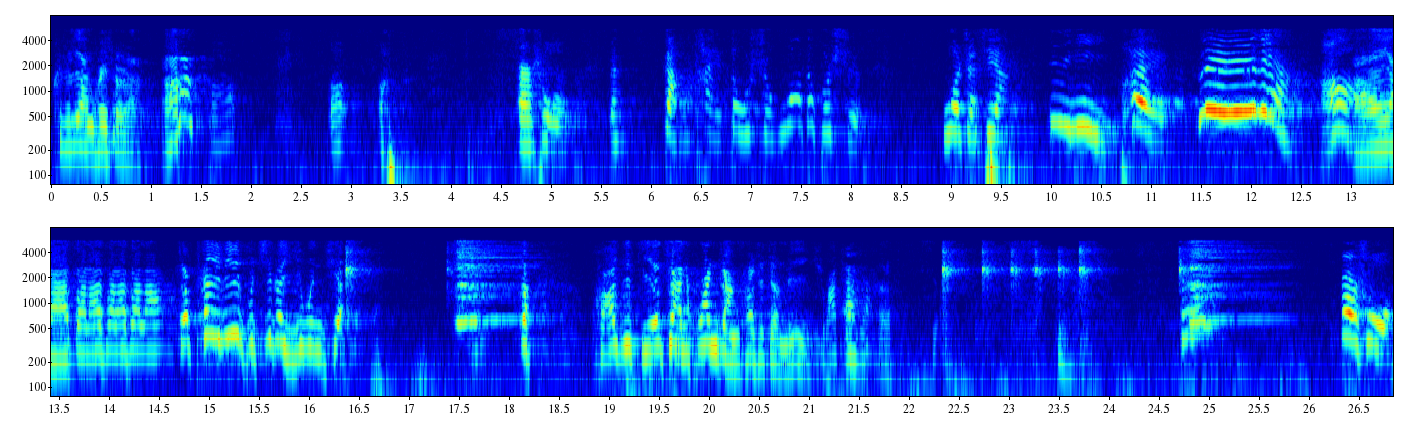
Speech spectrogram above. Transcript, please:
可是两回事啊！啊？哦，哦哦，二叔，刚才都是我的不是，我这想与你赔礼了。啊！哎呀，算了算了算了，这赔礼不值个一文钱。快去借钱还账才是正理，去吧去吧。二叔，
